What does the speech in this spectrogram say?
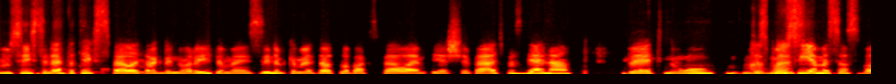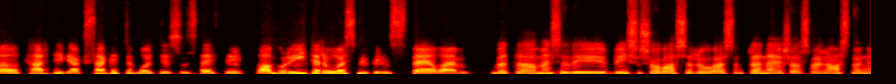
Mums īsti nepatīk spēlēt agri no rīta. Mēs zinām, ka mēs daudz labāk spēlējam tieši pēcpusdienā. Bet nu, tas būs mēs... iemesls vēl kārtīgāk sagatavoties, uztaisīt labu rīta rosmi pirms spēlēm. Bet uh, mēs arī visu šo vasaru esam trenējušās vai no 8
